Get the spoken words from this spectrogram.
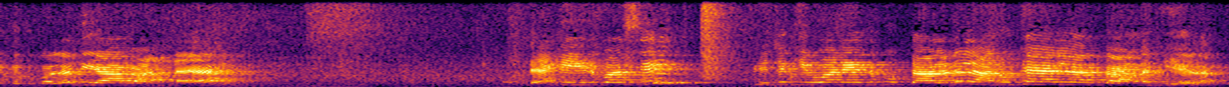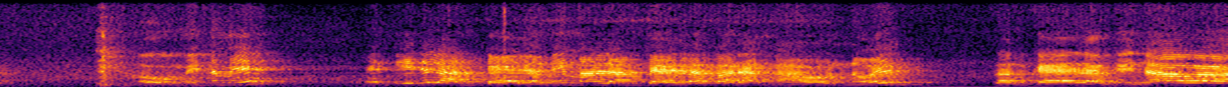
එකතු කරලා තියාගන්න. දැන් ඊට පස්සේ ටීචර් කිව්වා නේද පුතාලට ලනු කෑල්ලක් ගන්න කියලා. ඔව් මෙන්න මේ මේ තියෙන ලනු කෑල්ල. මේ මම ලනු කෑල්ලක් අරන් ආවා. ඔන්න ඔය ලනු කෑල්ලක් ගෙනාවා.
